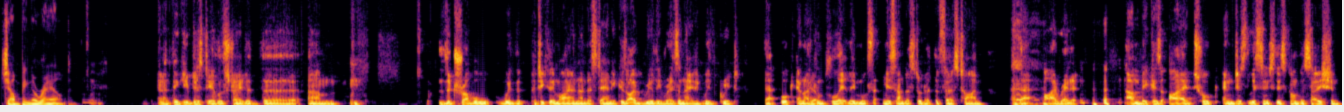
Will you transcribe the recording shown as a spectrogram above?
jumping around. And I think you've just illustrated the um, the trouble with particularly my own understanding because I really resonated with Grit that book, and I Yep. completely mis- misunderstood it the first time that I read it um, because I took and just listening to this conversation,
